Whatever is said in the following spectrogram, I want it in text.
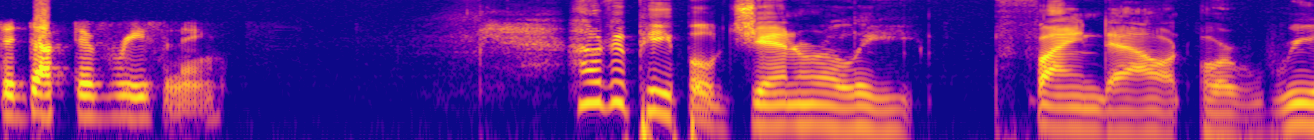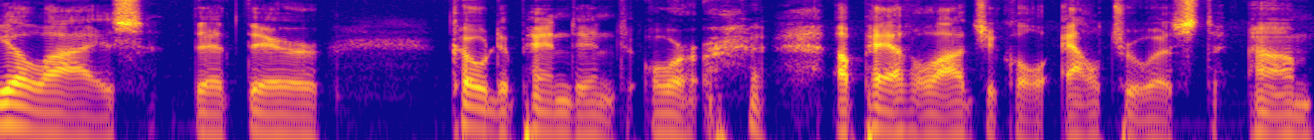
deductive reasoning how do people generally find out or realize that they're codependent or a pathological altruist um,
